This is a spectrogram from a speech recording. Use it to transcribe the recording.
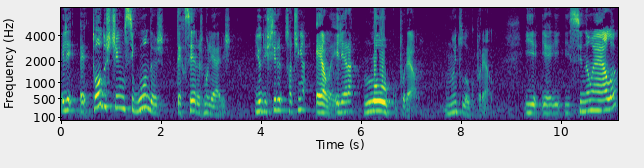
ele, eh, todos tinham segundas, terceiras mulheres. E o Destira só tinha ela. Ele era louco por ela. Muito louco por ela. E, e, e se não é ela,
